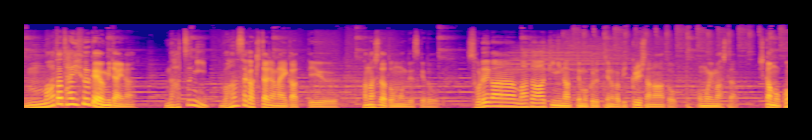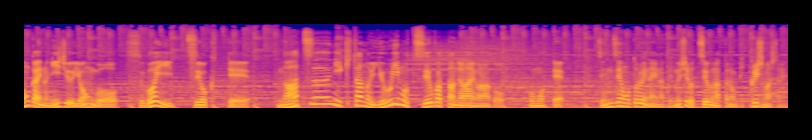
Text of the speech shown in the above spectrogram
また台風かよみたいな夏にワンサが来たじゃないかっていう話だと思うんですけどそれがまた秋になっても来るっていうのがびっくりしたなと思いました。しかも今回の24号すごい強くって夏に来たのよりも強かったんじゃないかなと思って全然衰えないなってむしろ強くなったのびっくりしましたね。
